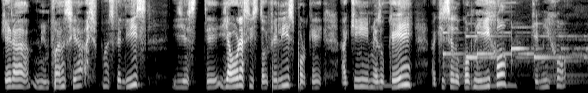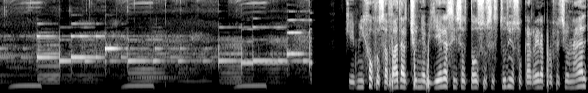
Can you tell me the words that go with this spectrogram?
que era mi infancia más feliz, y este y ahora sí estoy feliz porque aquí me eduqué, aquí se educó mi hijo, que mi hijo que mi hijo Josafat Archuña Villegas hizo todos sus estudios, su carrera profesional,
